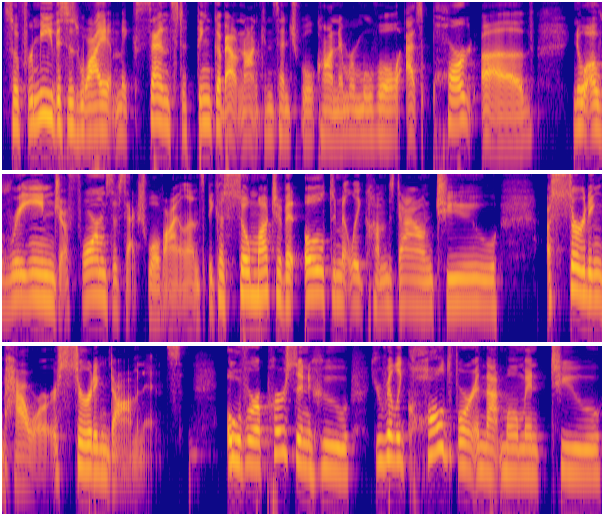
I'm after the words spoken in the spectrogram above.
So for me, this is why it makes sense to think about non consensual condom removal as part of, you know, a range of forms of sexual violence, because so much of it ultimately comes down to asserting power, asserting dominance over a person who you're really called for in that moment to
